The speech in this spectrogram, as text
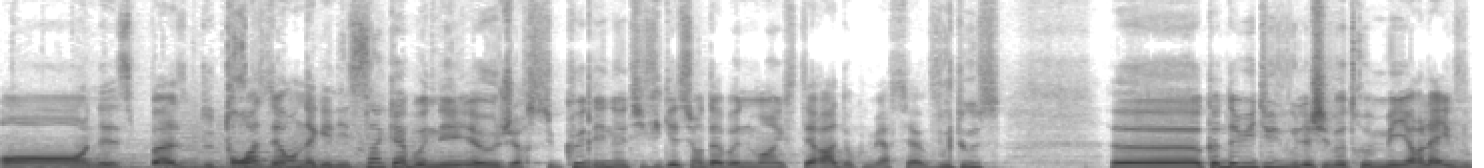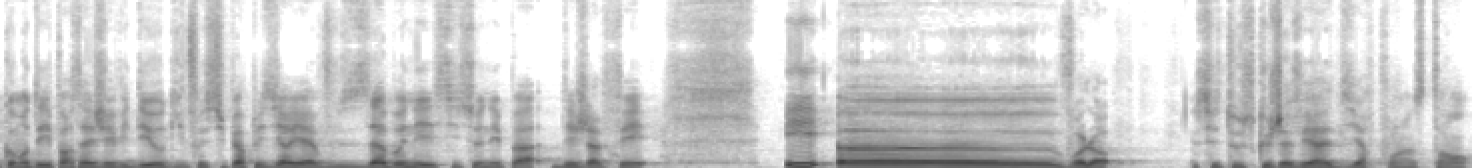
en espace de 3 heures, on a gagné 5 abonnés. Euh, j'ai reçu que des notifications d'abonnement, etc. Donc merci à vous tous. Euh, comme d'habitude, vous lâchez votre meilleur like, vous commentez, partagez la vidéo qui me fait super plaisir et à vous abonner si ce n'est pas déjà fait. Et euh, voilà, c'est tout ce que j'avais à dire pour l'instant.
